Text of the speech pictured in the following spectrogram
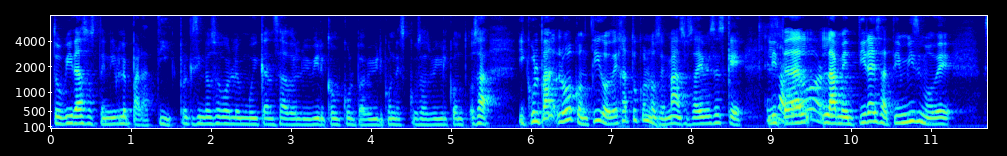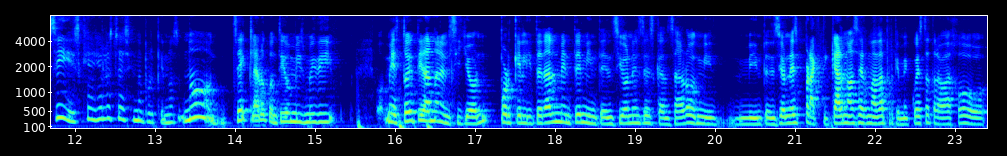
tu vida sostenible para ti, porque si no se vuelve muy cansado el vivir con culpa, vivir con excusas, vivir con, o sea, y culpa luego contigo, deja tú con los demás, o sea, hay veces que literal la mentira es a ti mismo de, sí, es que yo lo estoy haciendo porque no, no, sé claro contigo mismo y di, me estoy tirando en el sillón porque literalmente mi intención es descansar o mi, mi intención es practicar, no hacer nada porque me cuesta trabajo o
